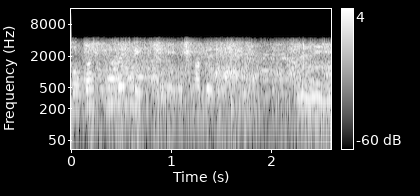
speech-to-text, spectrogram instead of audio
sokak. Hmm.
